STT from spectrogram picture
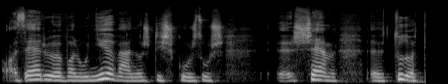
az erről való nyilvános diskurzus sem tudott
